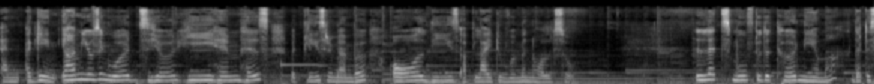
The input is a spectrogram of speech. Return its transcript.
and again i'm using words here he him his but please remember all these apply to women also let's move to the third niyama that is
